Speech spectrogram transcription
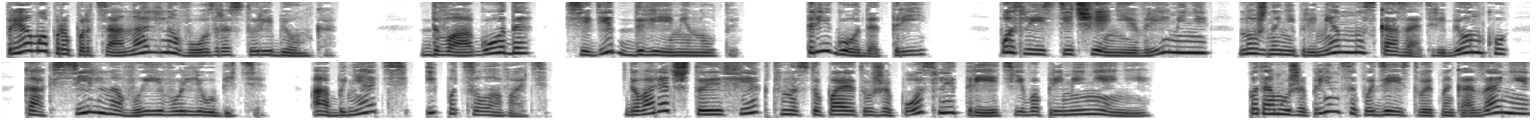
прямо пропорционально возрасту ребенка. Два года сидит две минуты, три года — три. После истечения времени нужно непременно сказать ребенку, как сильно вы его любите, обнять и поцеловать. Говорят, что эффект наступает уже после третьего применения. По тому же принципу действует наказание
